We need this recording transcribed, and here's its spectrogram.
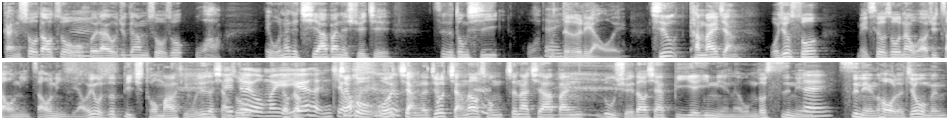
感受到之后，我回来我就跟他们说，我说哇。欸、我那个七八班的学姐，这个东西哇不得了哎！其实坦白讲，我就说每次都说那我要去找你找你聊，因为我做 digital marketing，我就在想说，欸、对，我们也约很久。结果我讲了，就讲到从正大其他班入学到现在毕业一年了，我们都四年四年后了，结果我们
